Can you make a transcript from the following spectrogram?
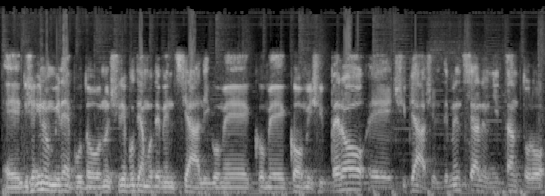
eh, dice, io non mi reputo, non ci reputiamo demenziali come, come comici, però eh, ci piace il demenziale, ogni tanto lo,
